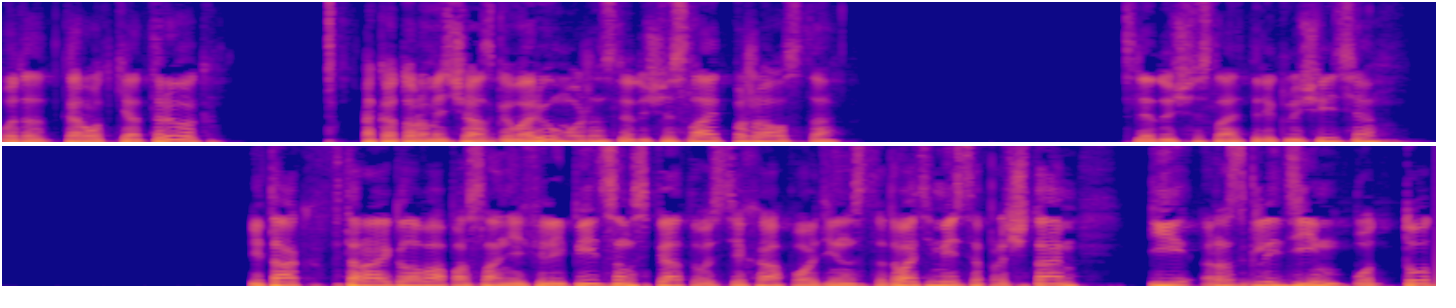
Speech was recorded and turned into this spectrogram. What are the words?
вот этот короткий отрывок, о котором я сейчас говорю. Можно следующий слайд, пожалуйста. Следующий слайд переключите. Итак, вторая глава послания филиппийцам с 5 стиха по 11. Давайте вместе прочитаем и разглядим вот тот,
